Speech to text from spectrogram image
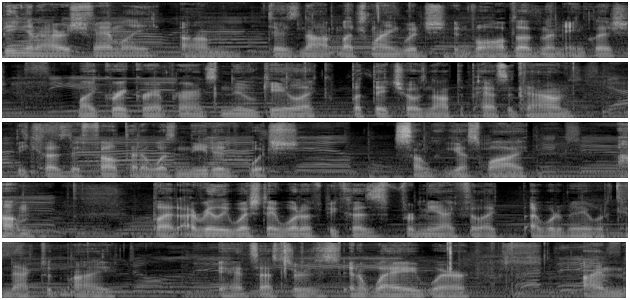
being an Irish family, um, there's not much language involved other than English. My great grandparents knew Gaelic, but they chose not to pass it down because they felt that it wasn't needed, which some could guess why. Um, but I really wish they would have because for me, I feel like I would have been able to connect with my ancestors in a way where I'm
